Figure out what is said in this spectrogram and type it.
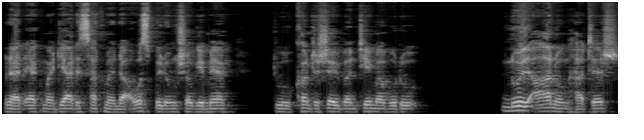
Und da hat er gemeint, ja, das hat man in der Ausbildung schon gemerkt. Du konntest ja über ein Thema, wo du null Ahnung hattest,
